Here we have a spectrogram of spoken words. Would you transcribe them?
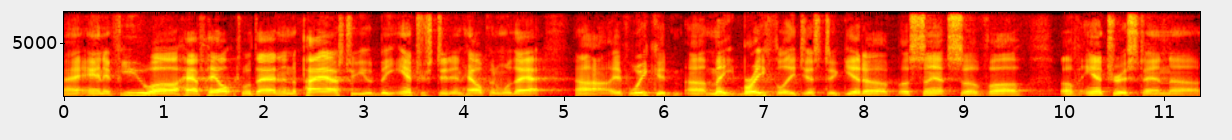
and if you have helped with that in the past or you'd be interested in helping with that, if we could meet briefly just to get a, a sense of of interest and, uh,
